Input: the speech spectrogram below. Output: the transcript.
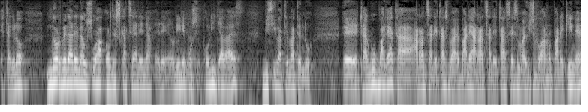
eta gero norberaren auzoa ordezkatzearena, ere hori ere polita da ez, bizi bat ematen du. eta guk baleak arrantzaletaz, ba, bale arrantzaletaz, ez maizko arroparekin, eh?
